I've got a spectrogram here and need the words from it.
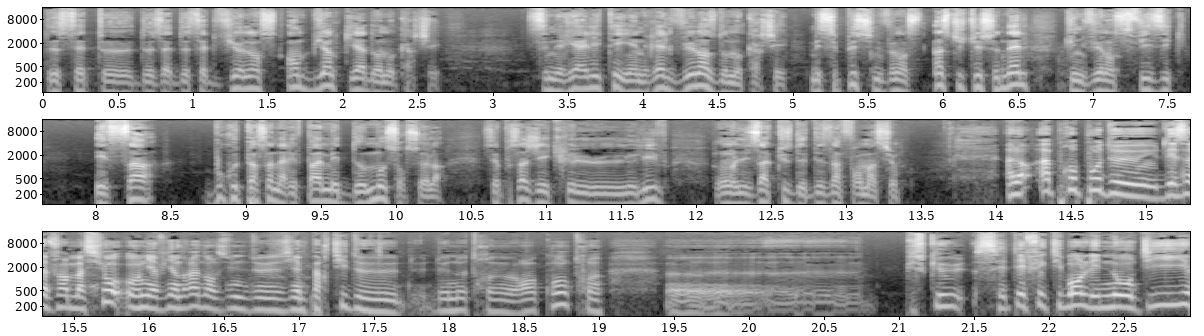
de cette, de cette, de cette violence ambiante qu'il y a dans nos quartiers. C'est une réalité, il y a une réelle violence dans nos quartiers. Mais c'est plus une violence institutionnelle qu'une violence physique. Et ça, beaucoup de personnes n'arrivent pas à mettre de mots sur cela. C'est pour ça que j'ai écrit le livre où on les accuse de désinformation. Alors, à propos de des informations, on y reviendra dans une deuxième partie de, notre rencontre. Euh, puisque c'est effectivement les non-dits.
